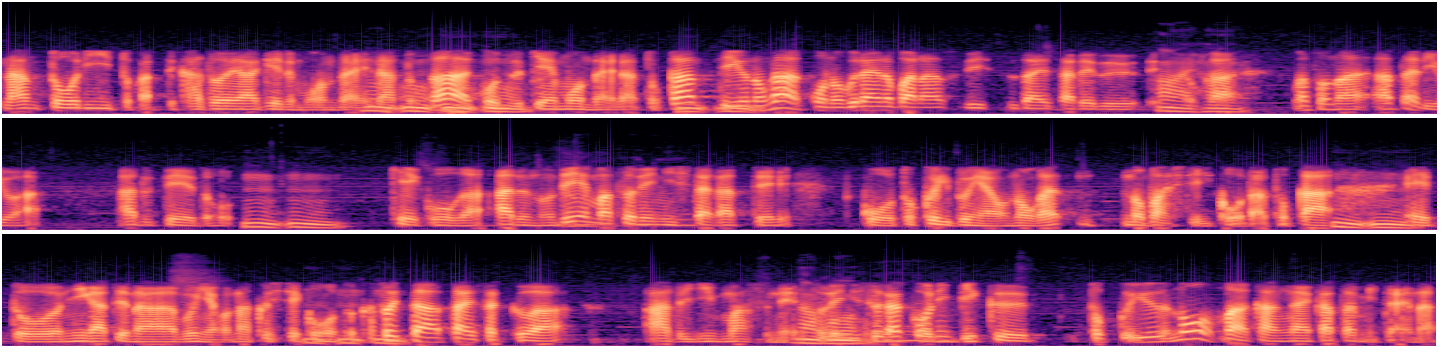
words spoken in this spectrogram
何通りとかって数え上げる問題だとうんうんうんうん。か、こう図形問題だとかっていうのが、このぐらいのバランスで出題されるですとか、はい。はいまあ、そのあたりはある程度うんうん。傾向があるので、まあ、それに従ってこう得意分野をのが伸ばしていこうだとか、うんうん。えっと、苦手な分野をなくしていこうとか、うんうんうん。そういった対策はありますね、それに数学オリンピック特有のまあ考え方みたいな、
